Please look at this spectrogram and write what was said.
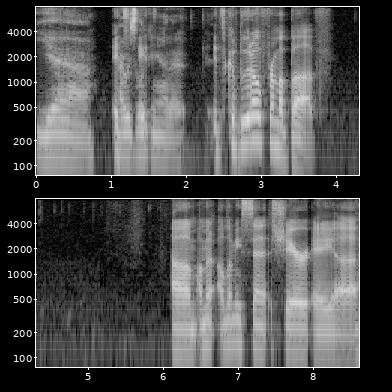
Yeah, It's, I was looking at it. it's Kabuto from above. Um, I'm gonna let me share a. Uh,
